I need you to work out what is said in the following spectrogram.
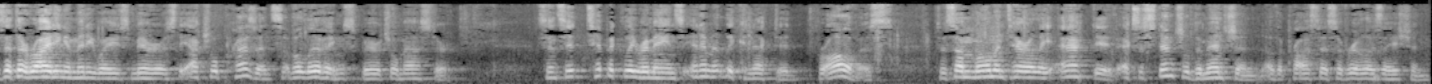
is that their writing in many ways mirrors the actual presence of a living spiritual master, since it typically remains intimately connected for all of us to some momentarily active existential dimension of the process of realization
